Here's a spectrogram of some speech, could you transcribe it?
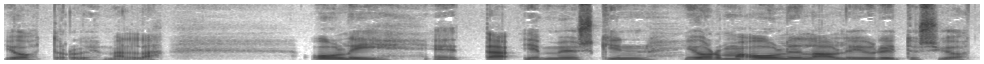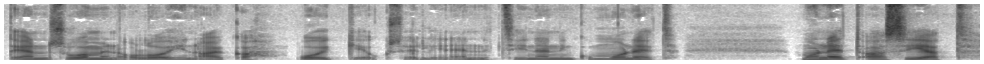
johtoryhmällä – oli, että, ja myöskin Jorma Ollila oli yritysjohtajan Suomen oloihin aika poikkeuksellinen. Että siinä niin kuin monet, monet asiat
